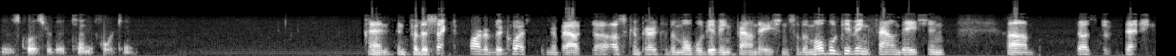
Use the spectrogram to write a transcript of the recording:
is closer to 10 to 14. And, and for the second part of the question about uh, us compared to the Mobile Giving Foundation. So the Mobile Giving Foundation um, does the vetting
